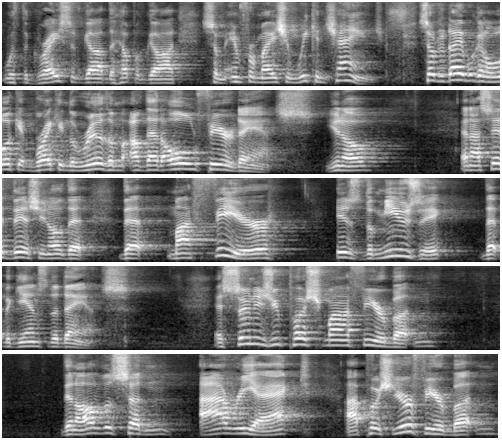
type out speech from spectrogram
With the grace of God, the help of God, some information, we can change. So today we're going to look at breaking the rhythm of that old fear dance, you know. And I said this, you know, that that my fear is the music that begins the dance. As soon as you push my fear button, then all of a sudden I react. I push your fear button,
